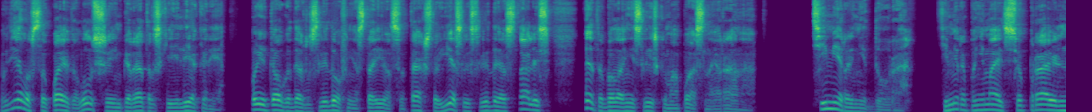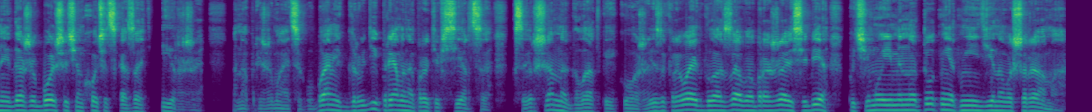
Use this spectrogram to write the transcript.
в дело вступают лучшие императорские лекари. По итогу даже следов не остается, так что если следы остались, это была не слишком опасная рана. Тимира не дура. Тимира понимает все правильно и даже больше, чем хочет сказать Иржи. Она прижимается губами к груди прямо напротив сердца, к совершенно гладкой коже, и закрывает глаза, воображая себе, почему именно тут нет ни единого шрама.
